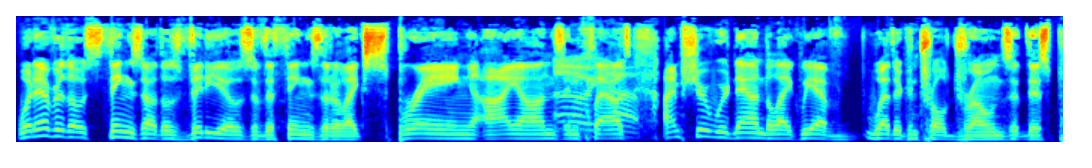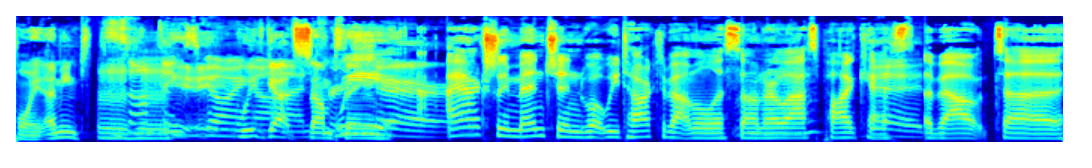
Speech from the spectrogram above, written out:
Whatever those things are, those videos of the things that are like spraying ions in Oh, clouds. yeah. I'm sure we're down to like we have weather controlled drones at this point. I mean, Something's going We've got on, for something- sure. I actually mentioned what we talked about, Melissa, on our last podcast Mm-hmm. Good. about uh,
